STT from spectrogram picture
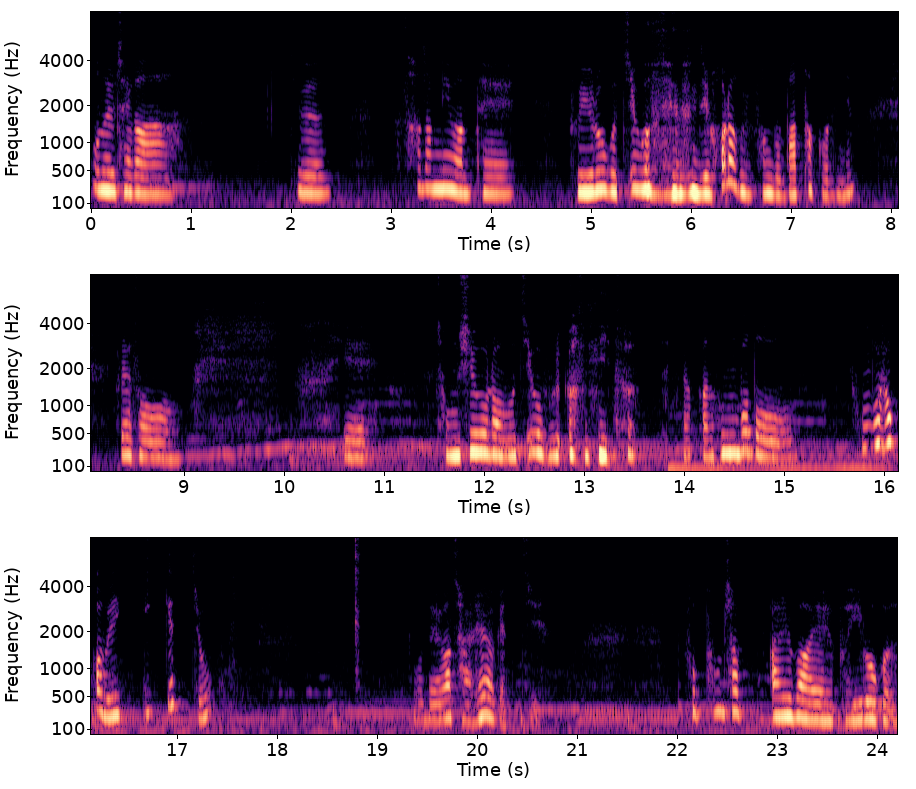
오늘 제가 지금 사장님한테 브이로그 찍어도 되는지 허락을 방금 맡았거든요. 그래서 예 정식으로 한번 찍어볼까 합니다. 약간 홍보도 홍보 효과도 있, 있겠죠? 뭐 내가 잘해야겠지. 소품샵 알바의 브이로그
